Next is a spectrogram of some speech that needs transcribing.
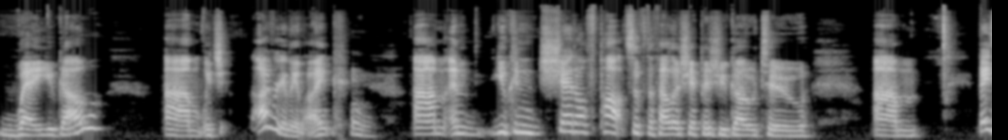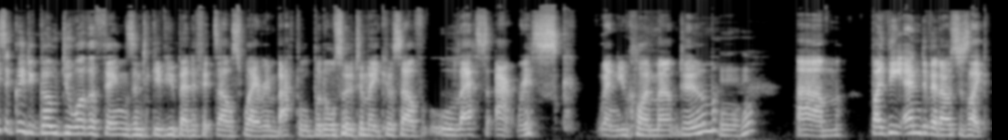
where you go, um, which I really like. Hmm. Um, and you can shed off parts of the Fellowship as you go to, um, basically to go do other things and to give you benefits elsewhere in battle, but also to make yourself less at risk when you climb Mount Doom. Mhm. Um, by the end of it, I was just like,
